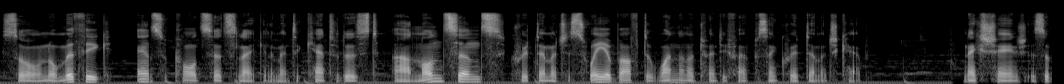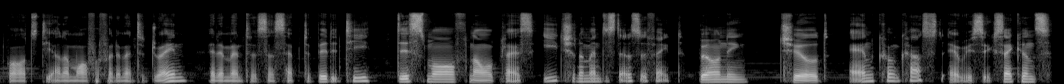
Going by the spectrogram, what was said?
so no mythic, and support sets like Elemental Catalyst are nonsense, crit damage is way above the 125% crit damage cap. Next change is about the other morph of Elemental Drain, Elemental Susceptibility. This morph now applies each elemental status effect, burning, chilled and concussed every 6 seconds,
